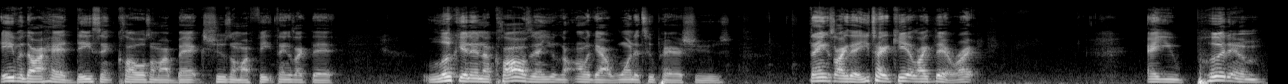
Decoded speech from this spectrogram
even though I had decent clothes on my back, shoes on my feet, things like that. Looking in a closet and you only got one or two pair of shoes. Things like that. You take a kid like that, right? And you put him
